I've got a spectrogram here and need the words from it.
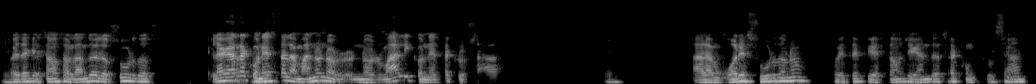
Sí. que estamos hablando de los zurdos. Él agarra con esta la mano normal y con esta cruzada. Sí. A lo mejor es zurdo, ¿no? Ahorita que estamos llegando a esa conclusión.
